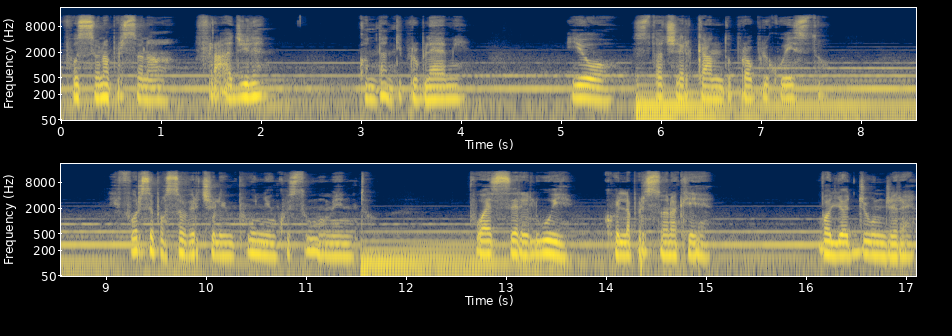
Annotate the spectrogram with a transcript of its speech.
fosse una persona fragile, con tanti problemi, io sto cercando proprio questo e forse posso avercelo in pugno in questo momento. Può essere lui quella persona che voglio aggiungere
